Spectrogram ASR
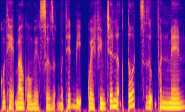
có thể bao gồm việc sử dụng một thiết bị quay phim chất lượng tốt, sử dụng phần mềm,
